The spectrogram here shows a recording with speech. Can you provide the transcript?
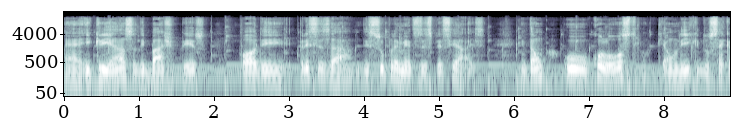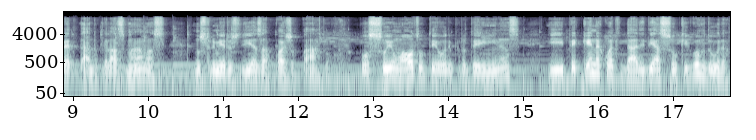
é, e crianças de baixo peso podem precisar de suplementos especiais. Então, o colostro, que é um líquido secretado pelas mamas nos primeiros dias após o parto, possui um alto teor de proteínas e pequena quantidade de açúcar e gordura.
